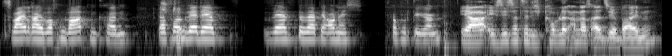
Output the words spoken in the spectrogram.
zwei, drei Wochen warten können. Davon wäre der Wettbewerb ja auch nicht kaputt gegangen. Ja, ich sehe es tatsächlich komplett anders als ihr beiden.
